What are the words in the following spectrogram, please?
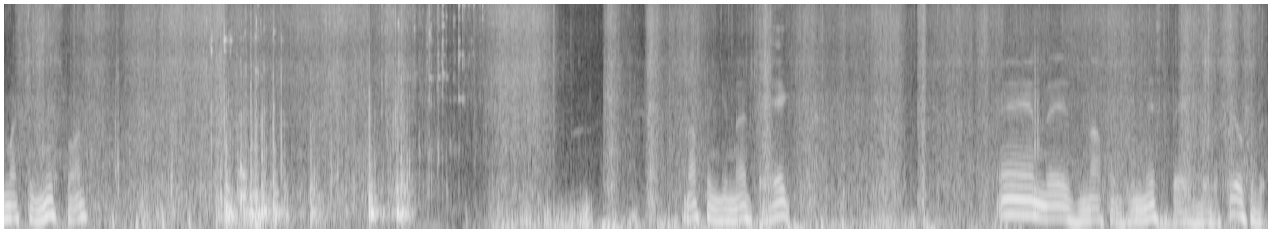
Much in this one. Nothing in that bag. And there's nothing in this bag by the feels of it.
